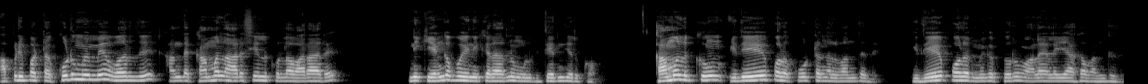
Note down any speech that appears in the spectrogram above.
அப்படிப்பட்ட குடும்பமே வருது. அந்த கமல் அரசியலுக்குள்ளே வராரு. இன்னைக்கு எங்கே போய் நிற்கிறாருன்னு உங்களுக்கு தெரிஞ்சிருக்கும். கமலுக்கும் இதே போல் கூட்டங்கள் வந்தது. இதே போல் மிக பெரும் அலை அலையாக வந்தது.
